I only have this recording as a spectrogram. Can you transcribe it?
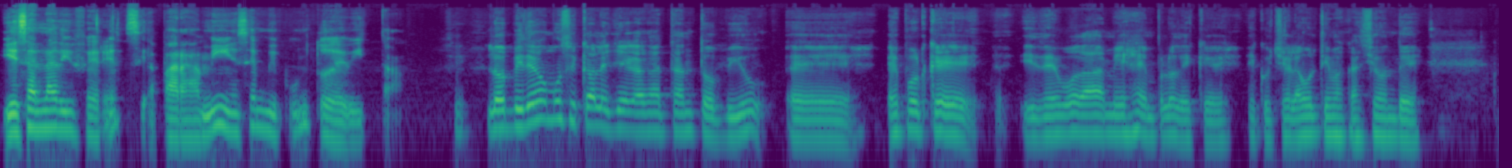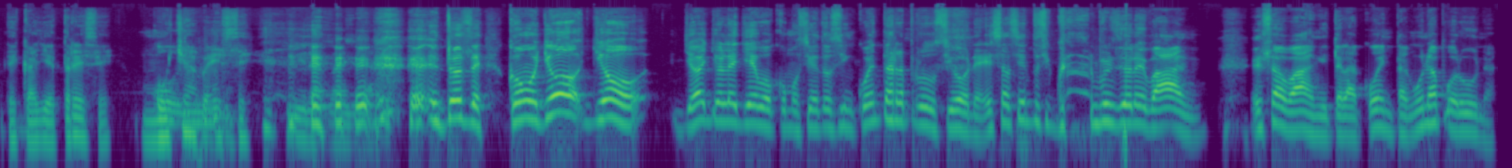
Y esa es la diferencia. Para mí, ese es mi punto de vista. Los videos musicales llegan a tantos views, eh, es porque, y debo dar mi ejemplo de que escuché la última canción de, de Calle 13 muchas veces. Entonces, como yo, yo, yo, yo le llevo como 150 reproducciones, esas 150 reproducciones van, esas van y te la cuentan una por una.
